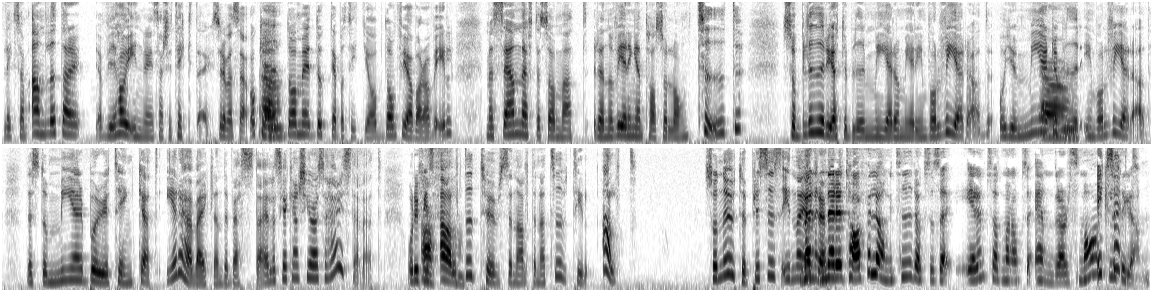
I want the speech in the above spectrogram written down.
liksom anlitar, vi har ju inredningsarkitekter, så det var så här, okej, Ja. de är duktiga på sitt jobb, de får göra vad de vill. Men sen eftersom att renoveringen tar så lång tid så blir det ju att du blir mer och mer involverad. Och ju mer Ja. du blir involverad, desto mer börjar du tänka att är det här verkligen det bästa? Eller ska jag kanske göra så här istället? Och det finns Ah, fan. alltid tusen alternativ till allt. Så nu typ precis innan jag Men när det tar för lång tid också så är det inte så att man också ändrar smak Exakt. lite grann?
